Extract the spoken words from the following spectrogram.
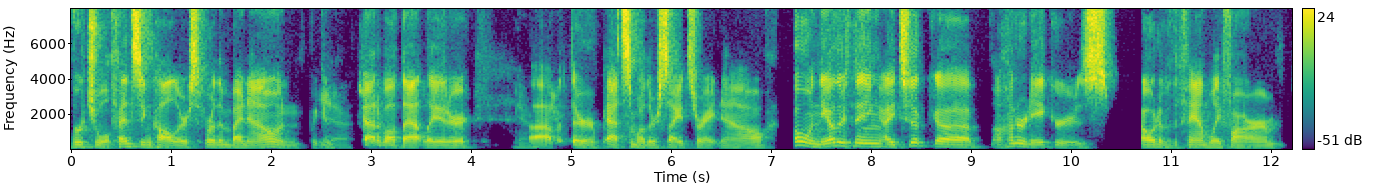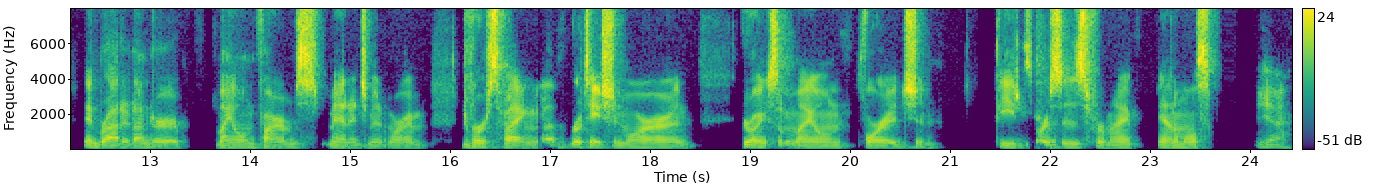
virtual fencing collars for them by now, and we can yeah. chat about that later. Yeah. Uh, but they're at some other sites right now. Oh, and the other thing, I took uh, 100 acres out of the family farm and brought it under my own farm's management, where I'm diversifying the rotation more and growing some of my own forage and feed sources for my animals. Yeah.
